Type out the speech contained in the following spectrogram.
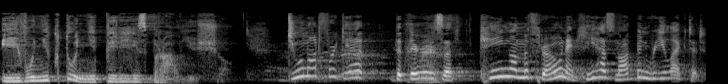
и его никто не переизбрал еще. Do not forget that there is a king on the throne and he has not been reelected.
